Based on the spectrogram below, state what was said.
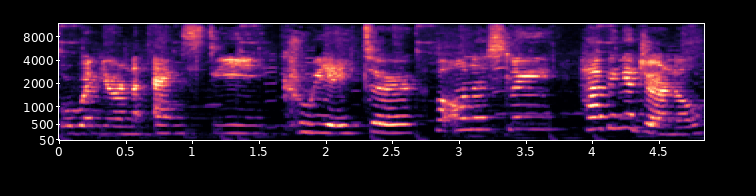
or when you're an angsty creator. But honestly, having a journal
